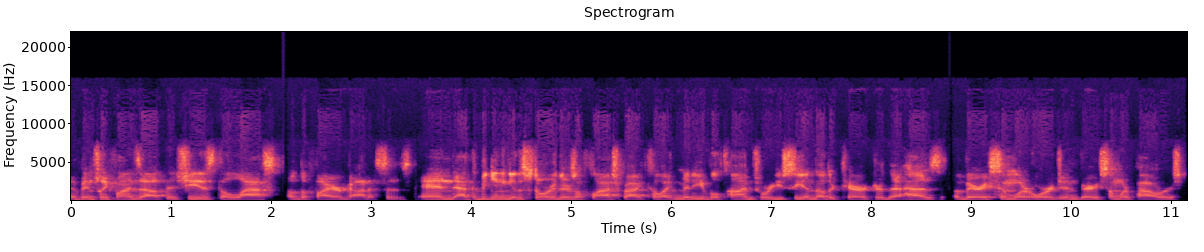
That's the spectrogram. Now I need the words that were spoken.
eventually finds out that she is the last of the fire goddesses. And at the beginning of the story, there's a flashback to like medieval times where you see another character that has a very similar origin, very similar powers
